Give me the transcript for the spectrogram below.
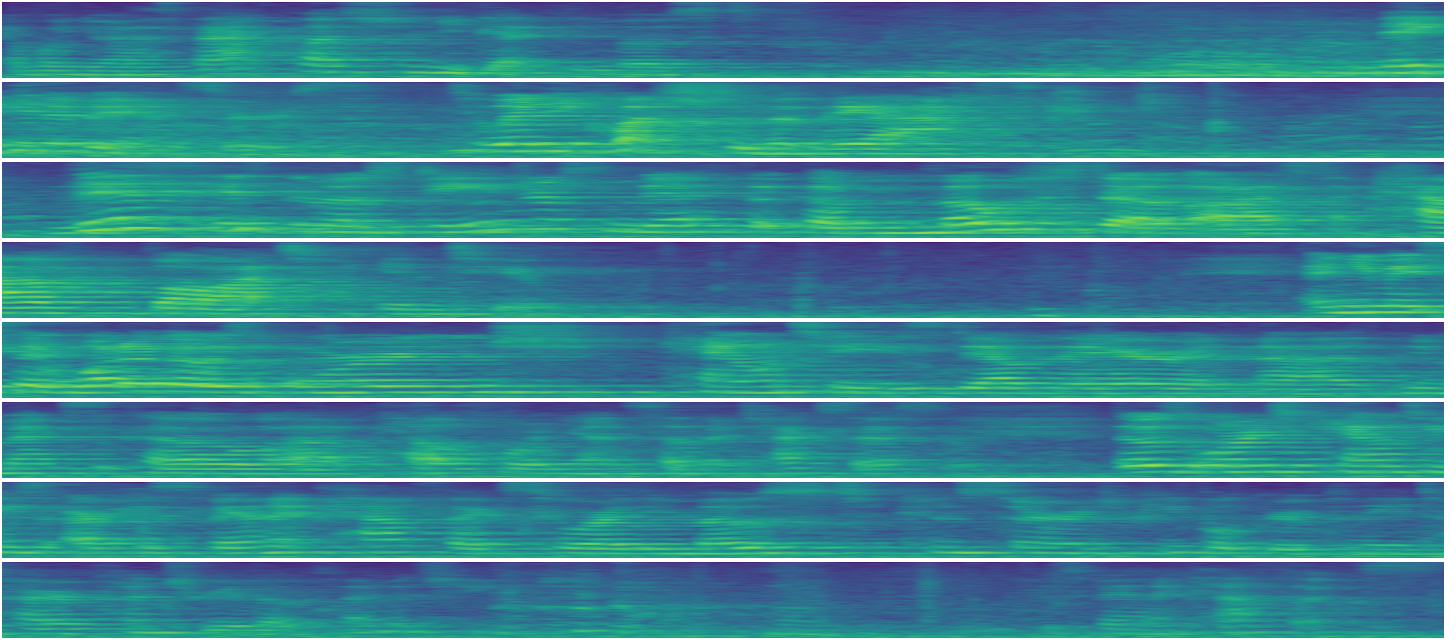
And when you ask that question, you get the most negative answers to any question that they ask. This is the most dangerous myth that the most of us have bought into. And you may say, what are those orange counties down there in uh, New Mexico, uh, California, and southern Texas? Those orange counties are Hispanic Catholics who are the most concerned people group in the entire country about climate change. Hispanic Catholics.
